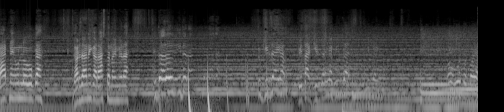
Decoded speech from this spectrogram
बाद में उन लोगों का। घर जाने का रास्ता नहीं मिला। इधर इधर तू गिर जाएगा बेटा गिर जाएगा गिर जाएगा। वो तो गया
